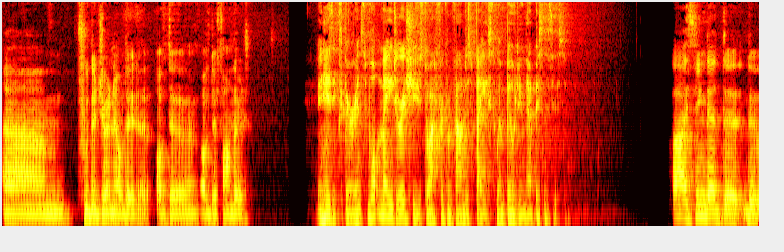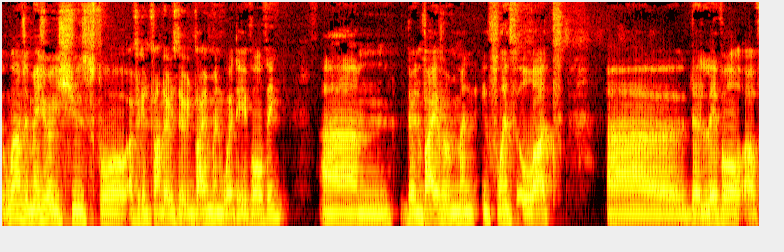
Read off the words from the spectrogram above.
um, through the journey of the of the of the founders. In his experience, what major issues do African founders face when building their businesses? I think that the, the one of the major issues for African founders is the environment where they're evolving. Um, the environment influences a lot uh, the level of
